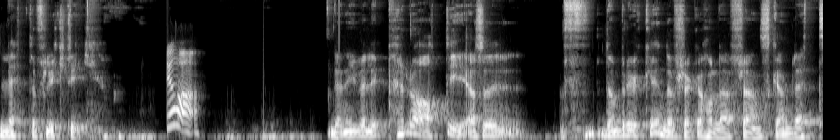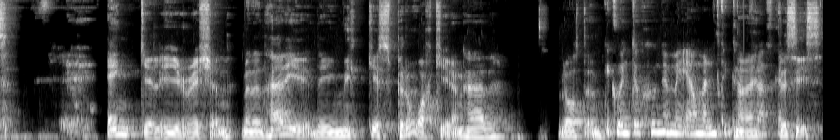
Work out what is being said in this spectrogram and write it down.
Lätt och flyktig. Ja, Den är ju väldigt pratig. Alltså, de brukar ändå försöka hålla franskan rätt enkel i Eurovision. Men den här är ju, det är ju mycket språk i den här låten. Det går inte att sjunga med om man inte kan Nej, franska. precis.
